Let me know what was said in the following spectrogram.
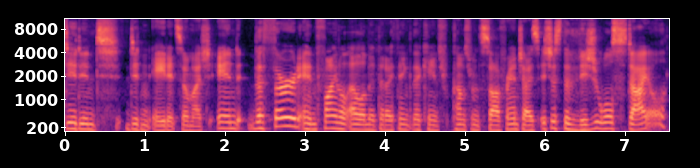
didn't didn't aid it so much. And the third and final element that I think that came, comes from the Saw franchise is just the visual style,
